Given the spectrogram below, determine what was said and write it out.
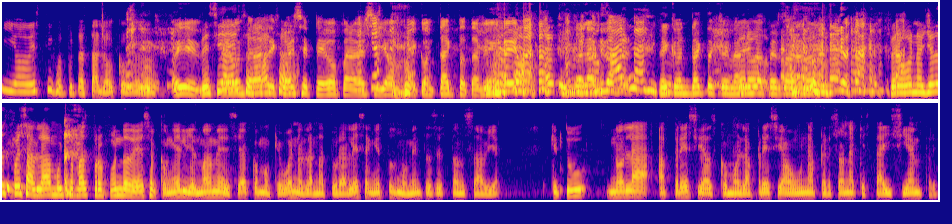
Y yo, este hijo de puta está loco, weón. Oye, Decía preguntarás eso, de cuál se pegó para ver si yo me contacto también. con la misma me contacto con la Pero- misma persona. Pero bueno, yo después hablaba mucho más profundo de eso con él y el man me decía como que, bueno, la naturaleza en estos momentos es tan sabia que tú no la aprecias como la aprecia una persona que está ahí siempre.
